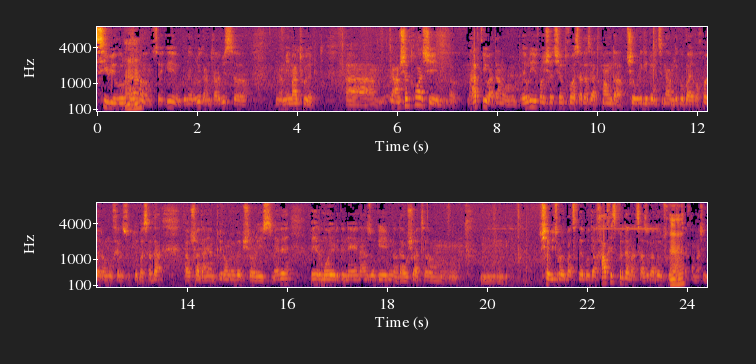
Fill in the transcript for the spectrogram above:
ცივილურ და ესე იგი ბუნებრივი განვითარების მიმართულებით. აა ამ შემთხვევაში მარტივად, ანუ ბევრი იყო ისეთ შემთხვევა, სადაც რა თქმა უნდა, შეურიგებელი წინააღმდეგობა იყო ხო ეროვნულ ხელისუფლებასა და თავშად აი ამ პიროვნებებს შორის, მე ვერ მოერგნენ ან ზოგი დაუშვათ შევიწროება წდებოდა ხალხის მხრიდანაც საზოგადოების მხრიდანაც ახლა მაშინ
